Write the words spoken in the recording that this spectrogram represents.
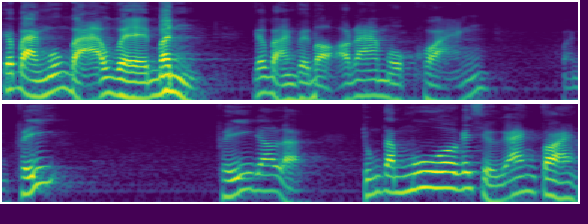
Các bạn muốn bảo vệ mình các bạn phải bỏ ra một khoản khoản phí. Phí đó là chúng ta mua cái sự an toàn.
